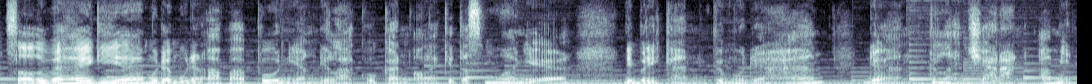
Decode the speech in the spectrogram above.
Selalu bahagia, mudah-mudahan apa pun yang dilakukan oleh kita semuanya diberikan kemudahan dan kelancaran. Amin.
